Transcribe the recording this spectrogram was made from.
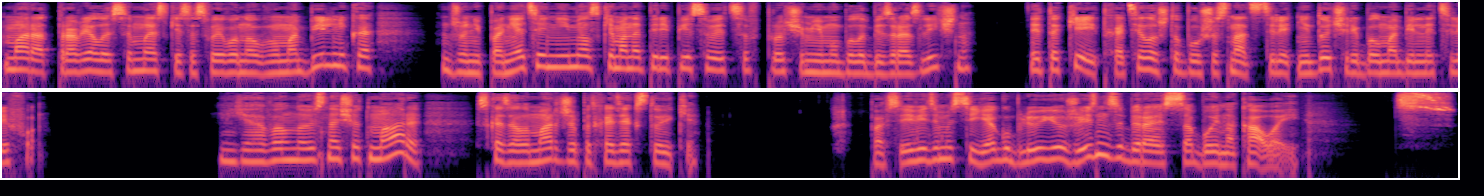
Мара отправляла смс со своего нового мобильника. Джонни понятия не имел, с кем она переписывается, впрочем, ему было безразлично. Это Кейт хотела, чтобы у шестнадцатилетней дочери был мобильный телефон. «Я волнуюсь насчет Мары», — сказала Марджи, подходя к стойке. «По всей видимости, я гублю ее жизнь, забирая с собой на Кауай». «Тссс»,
